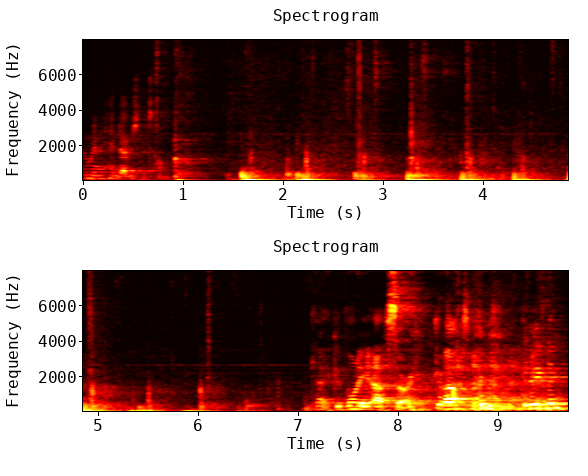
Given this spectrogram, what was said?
I'm going to hand over to Tom. Okay, good morning, uh, sorry, good afternoon, good evening.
